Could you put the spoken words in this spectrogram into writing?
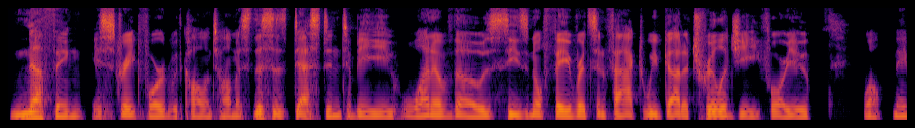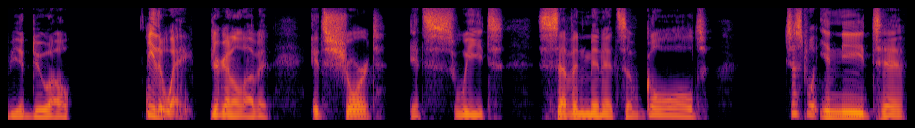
Nothing is straightforward with Colin Thomas. This is destined to be one of those seasonal favorites. In fact, we've got a trilogy for you. Well, maybe a duo. Either way, you're going to love it. It's short, it's sweet, seven minutes of gold. Just what you need to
